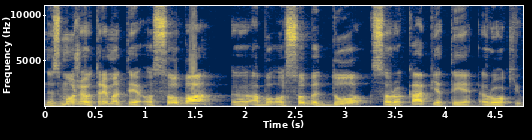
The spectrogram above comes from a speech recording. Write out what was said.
зможе отримати особа е, або особи до 45 років.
